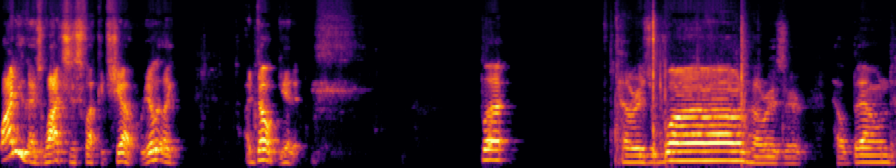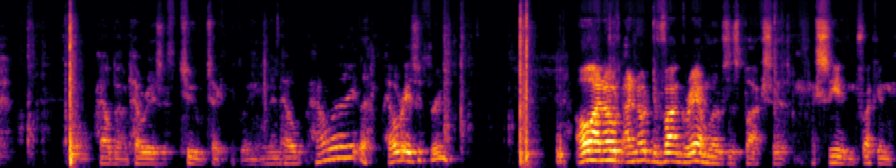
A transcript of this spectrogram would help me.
Why do you guys watch this fucking show? Really? Like, I don't get it. But Hellraiser 1, Hellraiser Hellbound, Hellbound, Hellraiser 2, technically, and then Hell, Hellraiser, Hellraiser 3. Oh, I know, I know Devon Graham loves this box set. I see it in fucking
